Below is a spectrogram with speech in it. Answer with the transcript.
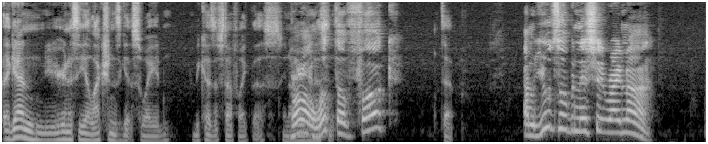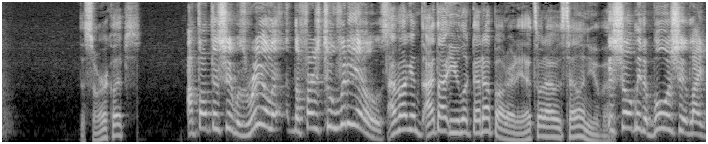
again, you're going to see elections get swayed because of stuff like this. You know, Bro, what see- the fuck? What's up? I'm YouTubing this shit right now. the Sora clips? I thought this shit was real. The first two videos. I fucking I thought you looked that up already. That's what I was telling you about. It showed me the bullshit like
